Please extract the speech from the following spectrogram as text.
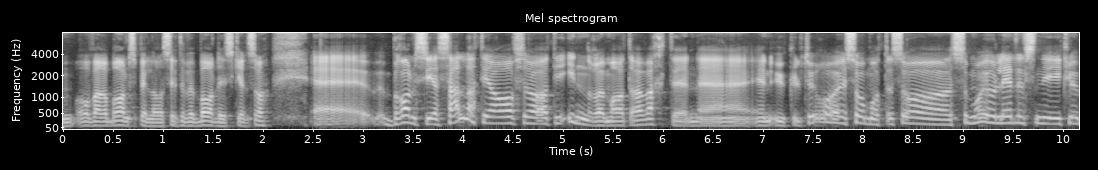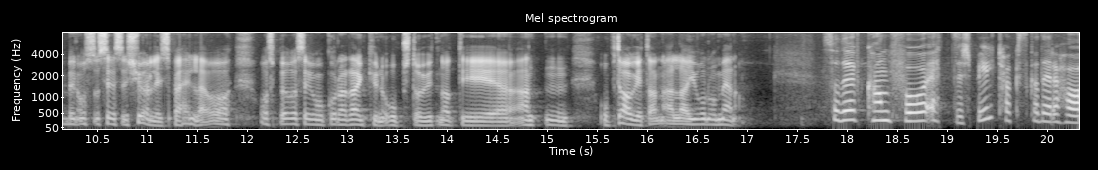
å være brann og sitte ved bardisken. Så eh, Brann sier selv at de, har, at de, innrømmer at det har vært en, eh, en ukultur. og I så måte så, så, må jo ledelsen i klubben også se seg sjøl i speilet og, og, spørre seg om hvordan den kunne oppstå uten at de enten oppdaget den eller gjorde noe med den. Så det kan få etterspill. Takk skal dere ha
